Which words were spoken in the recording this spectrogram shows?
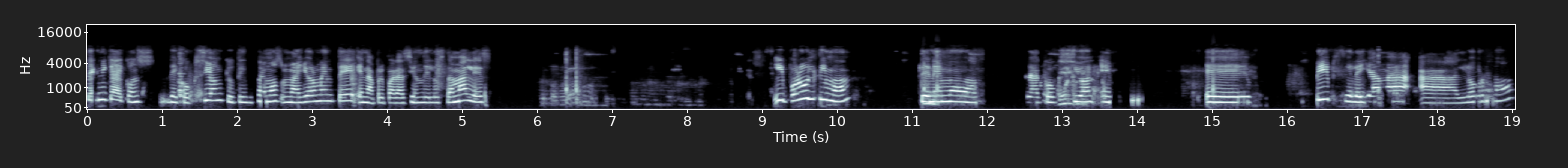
técnica de, de cocción que utilizamos mayormente en la preparación de los tamales. Y por último, tenemos la cocción en eh, PIP se le llama al horno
